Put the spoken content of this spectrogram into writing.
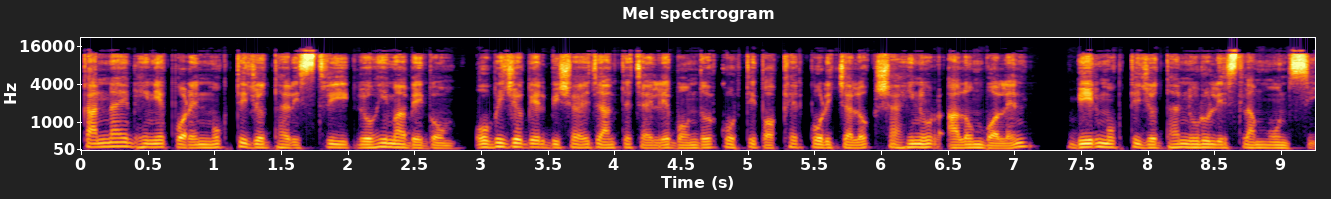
কান্নায় ভেঙে পড়েন মুক্তিযোদ্ধার স্ত্রী রহিমা বেগম। অভিযোগের বিষয়ে জানতে চাইলে বন্দর কর্তৃপক্ষের পরিচালক শাহিনুর আলম বলেন, বীর মুক্তিযোদ্ধা নুরুল ইসলাম মুন্সি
